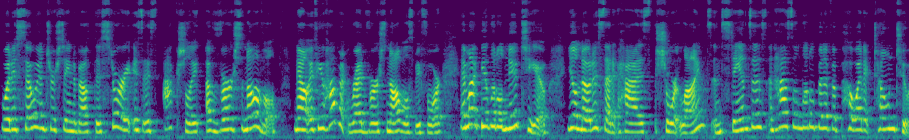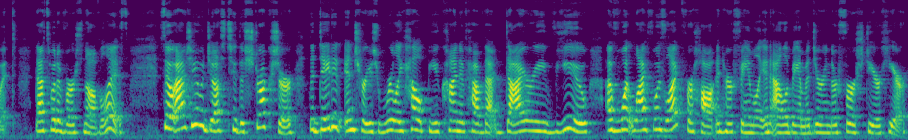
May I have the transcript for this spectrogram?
What is so interesting about this story is it's actually a verse novel. Now, if you haven't read verse novels before, it might be a little new to you. You'll notice that it has short lines and stanzas and has a little bit of a poetic tone to it. That's what a verse novel is. So as you adjust to the structure, the dated entries really help you kind of have that diary view of what life was like for Ha and her family in Alabama during their first year here.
